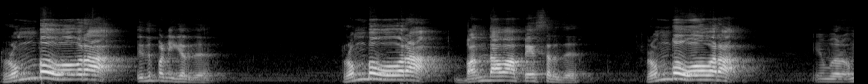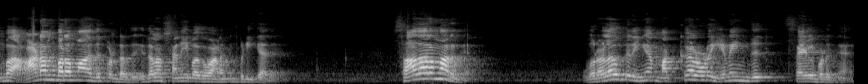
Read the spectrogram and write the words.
ரொம்ப ஓவராக இது பண்ணிக்கிறது. ரொம்ப ஓவராக பந்தாவாக பேசுறது. ரொம்ப ஓவராக இவங்க ரொம்ப ஆடம்பரமாக இது பண்ணுறது இதெல்லாம் சனி பகவானுக்கு பிடிக்காது. சாதாரணமாக இருங்க. ஓரளவுக்கு நீங்கள் மக்களோட இணைந்து செயல்படுங்க.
